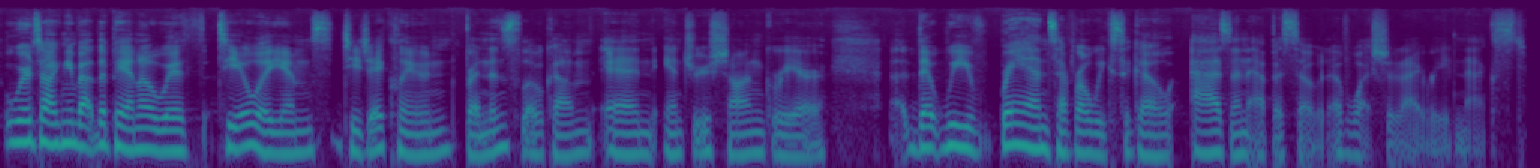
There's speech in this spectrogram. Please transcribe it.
We're talking about the panel with Tia Williams, TJ Klune, Brendan Slocumb, and Andrew Sean Greer that we ran several weeks ago as an episode of What Should I Read Next?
